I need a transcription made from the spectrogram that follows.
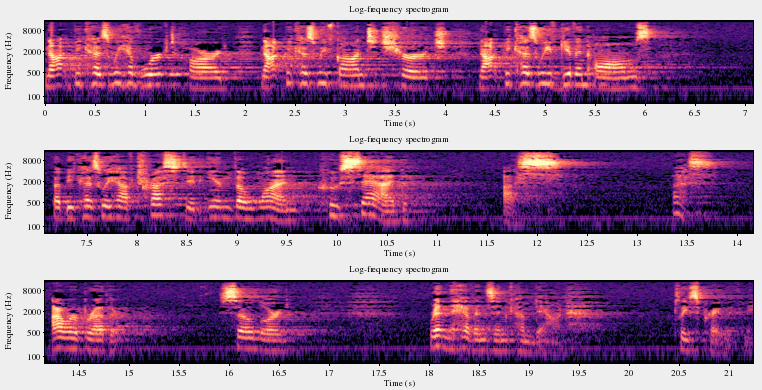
not because we have worked hard, not because we've gone to church, not because we've given alms, but because we have trusted in the one who said, Us. Us. Our brother. So, Lord, rend the heavens and come down. Please pray with me.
